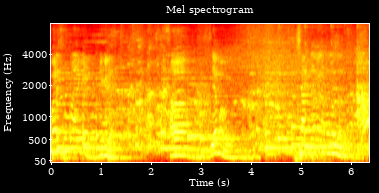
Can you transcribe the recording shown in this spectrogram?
परस्पर माझ्याकडे इकडे. Uh, yeah, mommy. Shout out to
